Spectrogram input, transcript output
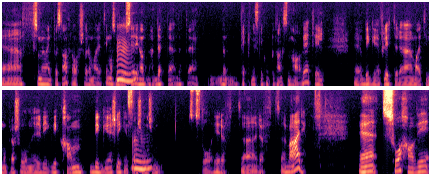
eh, som jeg var inne på i stad, fra offshore og maritim. Og som Mm. du sier, dette, dette, den tekniske kompetansen har vi til eh, bygge flytere, maritime operasjoner. Vi, vi kan bygge slike installasjoner Mm. som står i røft, eh, røft vær. Eh, så har vi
